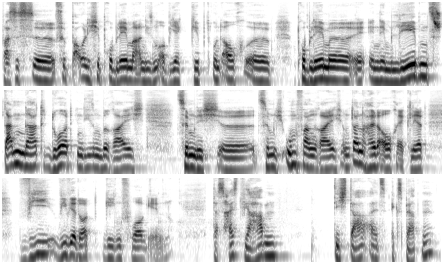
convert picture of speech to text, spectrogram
was es äh, für bauliche Probleme an diesem Objekt gibt und auch äh, Probleme in dem Lebensstandard dort in diesem Bereich ziemlich, äh, ziemlich umfangreich und dann halt auch erklärt, wie, wie wir dort gegen vorgehen. Das heißt, wir haben dich da als Experten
